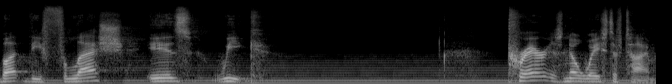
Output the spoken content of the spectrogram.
but the flesh is weak. Prayer is no waste of time.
